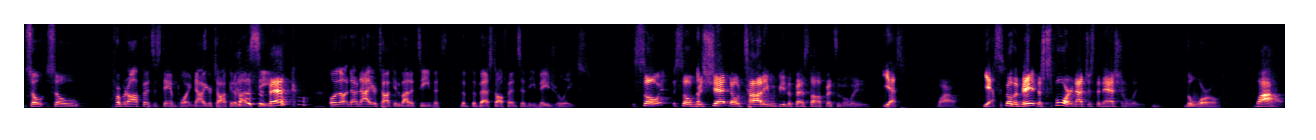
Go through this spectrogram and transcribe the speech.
So, so from an offensive standpoint, now you're talking about a, a team. Sabbatical? Well, no, no. Now you're talking about a team that's the, the best offense in the major leagues. So, so Bichette and Ohtani would be the best offense in the league. Yes. Wow. Yes. No, the the sport, not just the National League. The world. Wow.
